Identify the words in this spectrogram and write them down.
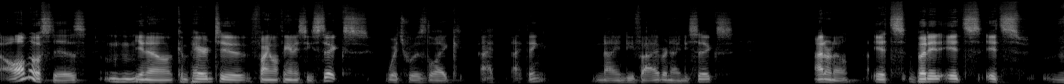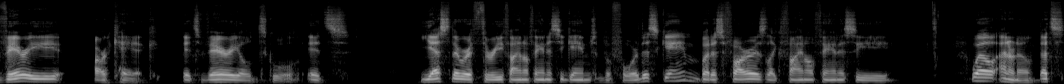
almost is. hmm You know, compared to Final Fantasy VI, which was like I I think ninety five or ninety six. I don't know. It's but it it's it's very archaic. It's very old school. It's yes, there were three Final Fantasy games before this game, but as far as like Final Fantasy, well, I don't know. That's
